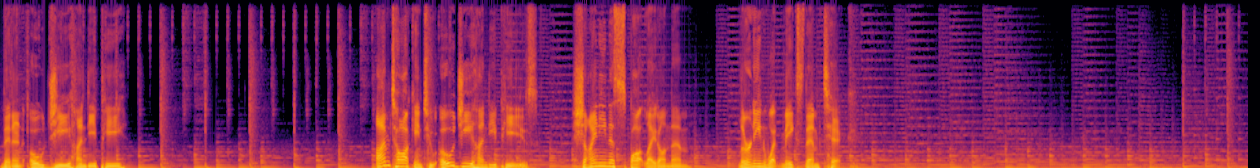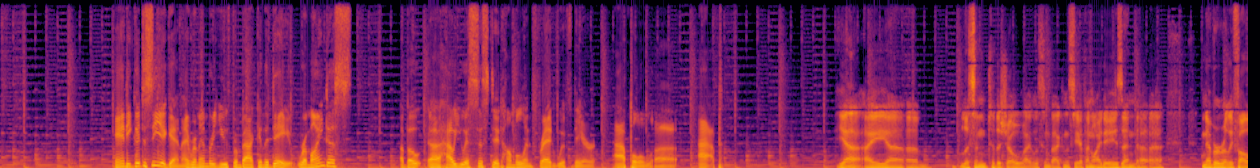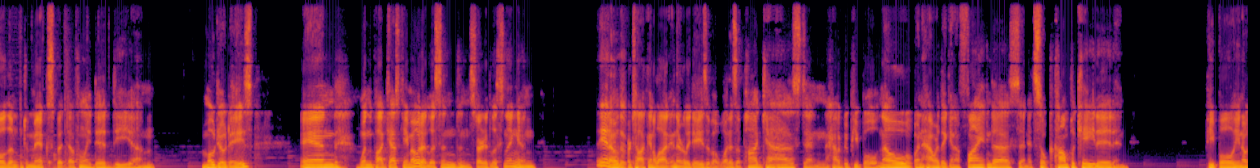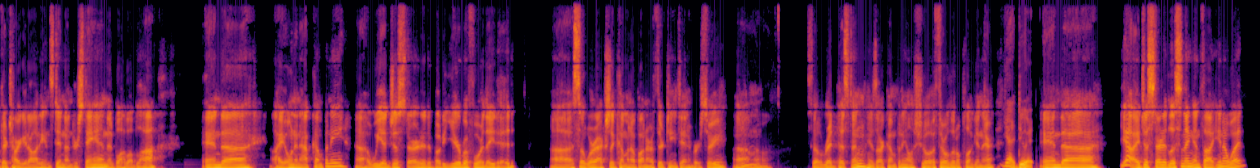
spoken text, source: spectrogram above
than an OG Hundy P? I'm talking to OG Hundy Ps, shining a spotlight on them, learning what makes them tick. Andy, good to see you again. I remember you from back in the day. Remind us about uh, how you assisted Humble and Fred with their Apple uh, app. Yeah, I uh, listened to the show. I listened back in the CFNY days and uh, never really followed them to mix, but definitely did the um, Mojo days. And when the podcast came out, I listened and started listening and you know, they were talking a lot in the early days about what is a podcast and how do people know and how are they going to find us? And it's so complicated and people, you know, their target audience didn't understand and blah, blah, blah. And uh, I own an app company. Uh, we had just started about a year before they did. Uh, so we're actually coming up on our 13th anniversary. Um, oh. So Red Piston is our company. I'll show, throw a little plug in there. Yeah, do it. And uh, yeah, I just started listening and thought, you know what?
